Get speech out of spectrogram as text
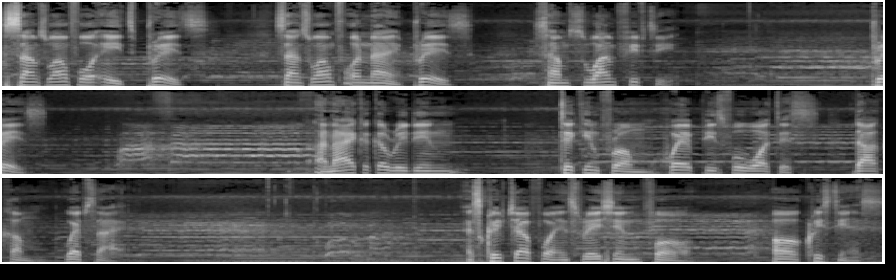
Psalms 148 Praise. Psalms 149 Praise. Psalms 150 Praise. An reading taken from Where Peaceful Waters.com website. A scripture for inspiration for all Christians.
